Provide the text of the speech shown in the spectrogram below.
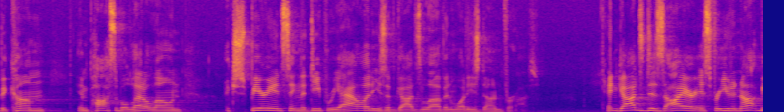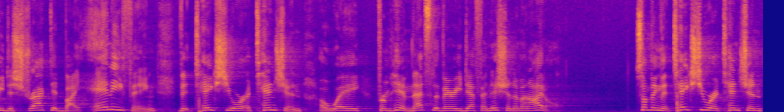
become impossible, let alone experiencing the deep realities of God's love and what He's done for us. And God's desire is for you to not be distracted by anything that takes your attention away from Him. That's the very definition of an idol something that takes your attention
